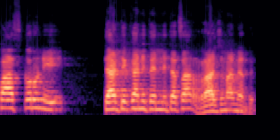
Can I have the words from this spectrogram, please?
पास करूनही त्या ठिकाणी त्यांनी त्याचा राजीनामा दिला.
